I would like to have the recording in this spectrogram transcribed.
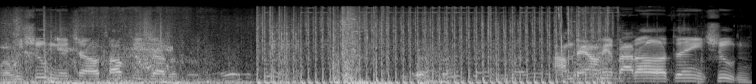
Well, we shooting at y'all. Talk to each other. I'm down here by the uh, thing shooting.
